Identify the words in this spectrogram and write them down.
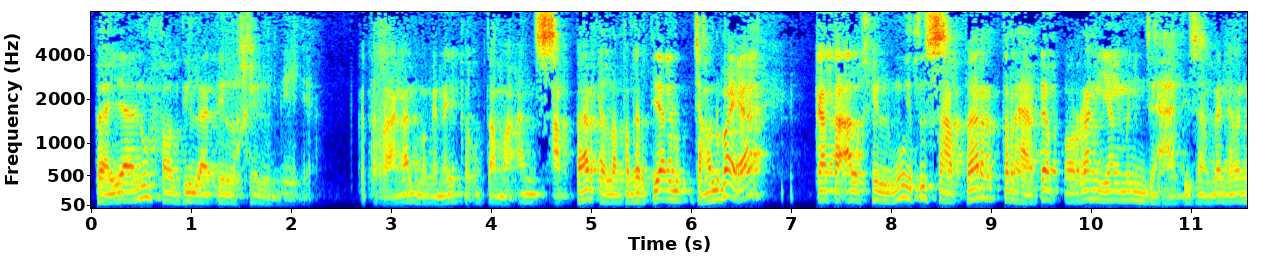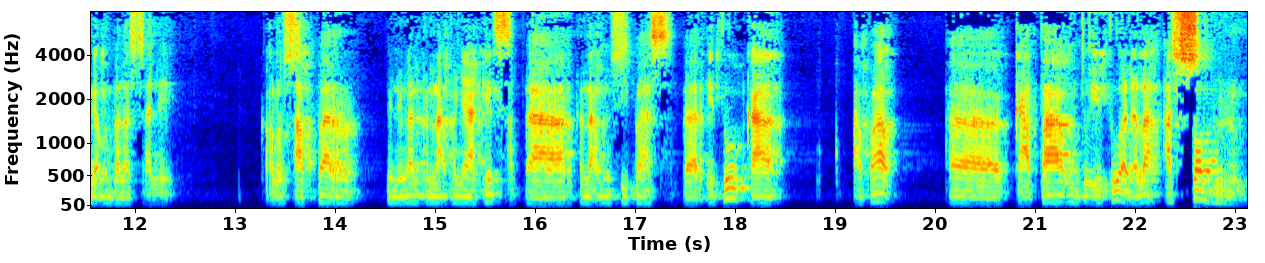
bayanu fadilatil khilmi ya. Keterangan mengenai keutamaan sabar dalam pengertian jangan lupa ya kata al khilmu itu sabar terhadap orang yang menjahati sampai sampai nggak membalas balik. Kalau sabar dengan kena penyakit sabar, kena musibah sabar itu apa uh, kata untuk itu adalah asobr.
